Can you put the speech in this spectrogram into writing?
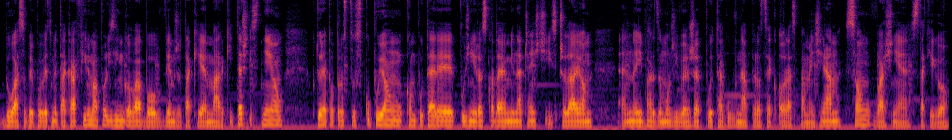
była sobie powiedzmy taka firma polizingowa, bo wiem, że takie marki też istnieją, które po prostu skupują komputery, później rozkładają je na części i sprzedają. E, No i bardzo możliwe, że płyta główna, procek oraz pamięć RAM są właśnie z takiego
